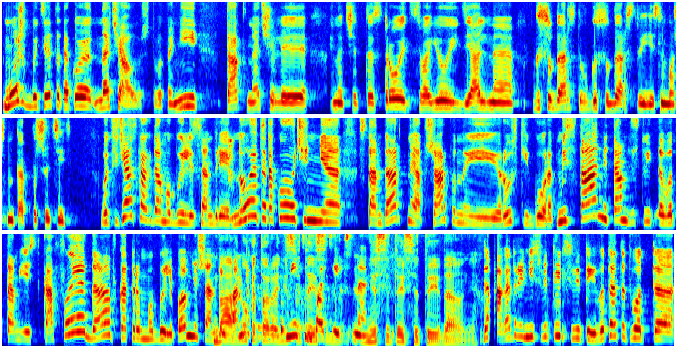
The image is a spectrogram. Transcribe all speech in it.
может быть, это такое начало, что вот они так начали значит, строить свое идеальное государство в государстве, если можно так пошутить. Вот сейчас, когда мы были с Андреем, ну, это такой очень э, стандартный, обшарпанный русский город. Местами там действительно, вот там есть кафе, да, в котором мы были, помнишь, Андрей? Да, ну, которые не святые, не святые святые, да, у них. Да, которые не святые святые. Вот этот вот э,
